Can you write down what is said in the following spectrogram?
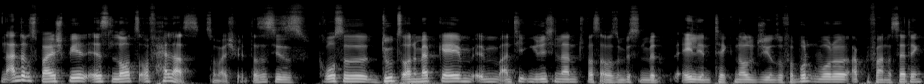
Ein anderes Beispiel ist Lords of Hellas zum Beispiel. Das ist dieses große Dudes on a Map Game im antiken Griechenland, was aber so ein bisschen mit Alien Technology und so verbunden wurde. Abgefahrenes Setting.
